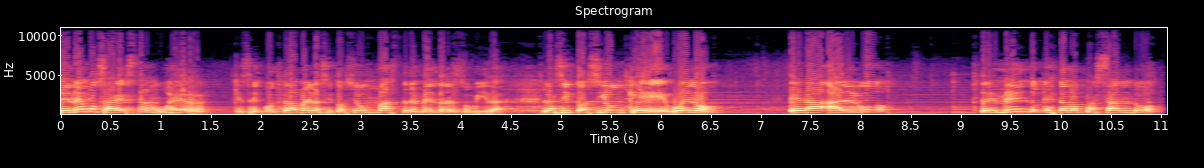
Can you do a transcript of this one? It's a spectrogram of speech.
tenemos a esta mujer que se encontraba en la situación más tremenda de su vida, la situación que, bueno, era algo tremendo que estaba pasando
